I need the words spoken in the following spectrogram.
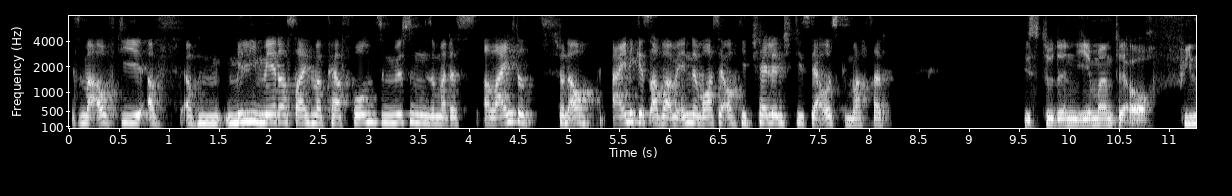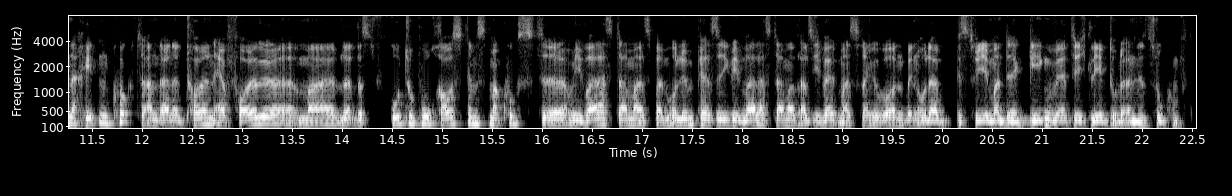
ist mal auf die, auf, auf Millimeter, sag ich mal, performen zu müssen, so mal, das erleichtert schon auch einiges, aber am Ende war es ja auch die Challenge, die es ja ausgemacht hat. Bist du denn jemand, der auch viel nach hinten guckt, an deine tollen Erfolge mal das Fotobuch rausnimmst, mal guckst, äh, wie war das damals beim Olympiasieg, wie war das damals, als ich Weltmeisterin geworden bin, oder bist du jemand, der gegenwärtig lebt oder in der Zukunft?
